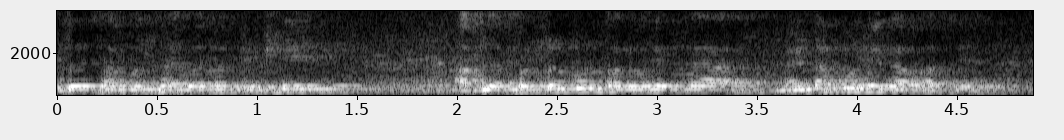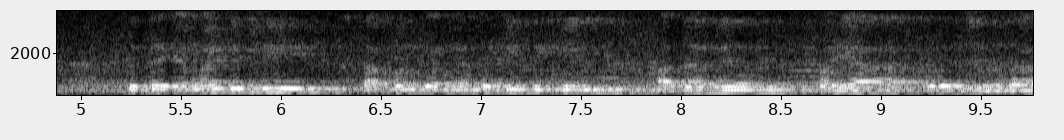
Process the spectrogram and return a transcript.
उदय सामंत साहेबांना भेटले. आपल्या पंढरपूर तालुक्यातल्या मेंढापूर हे गाव असेल तिथे एम आय डी सी स्थापन करण्यासाठी देखील आदरणीय भैया रणजितदा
